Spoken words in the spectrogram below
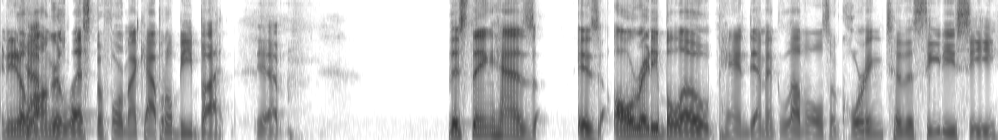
I need a Cap- longer list before my capital B but. Yep. This thing has is already below pandemic levels according to the CDC.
